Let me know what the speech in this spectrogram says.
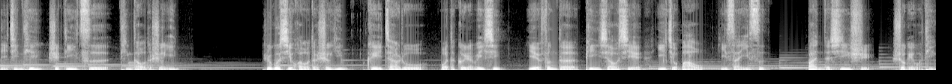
你今天是第一次听到我的声音。如果喜欢我的声音，可以加入我的个人微信叶风的拼音小写一九八五一三一四。把你的心事说给我听。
